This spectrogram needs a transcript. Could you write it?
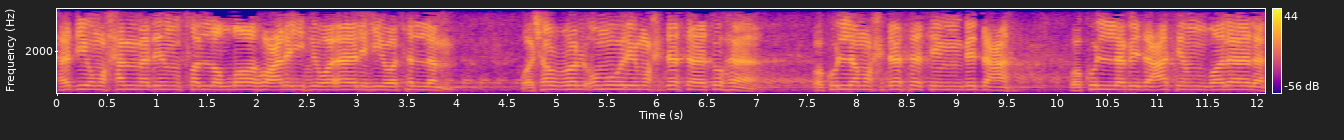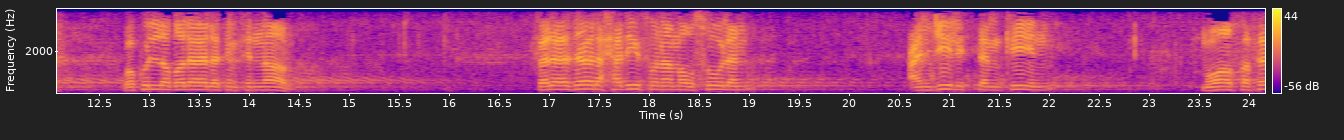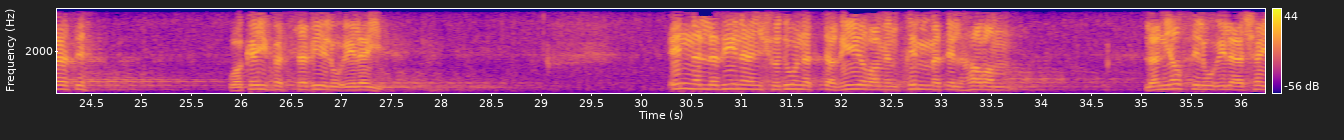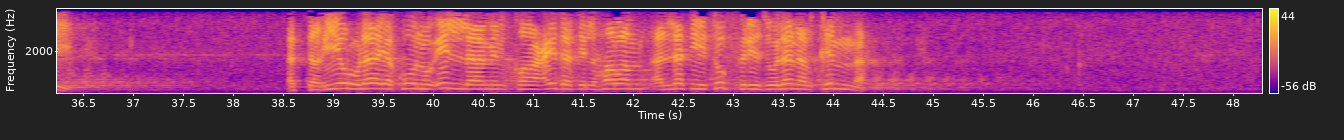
هدي محمد صلى الله عليه وآله وسلم وشر الأمور محدثاتها وكل محدثة بدعة وكل بدعة ضلالة وكل ضلالة في النار. فلا زال حديثنا موصولا عن جيل التمكين مواصفاته وكيف السبيل إليه. إن الذين ينشدون التغيير من قمة الهرم لن يصلوا إلى شيء. التغيير لا يكون إلا من قاعدة الهرم التي تفرز لنا القمة.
